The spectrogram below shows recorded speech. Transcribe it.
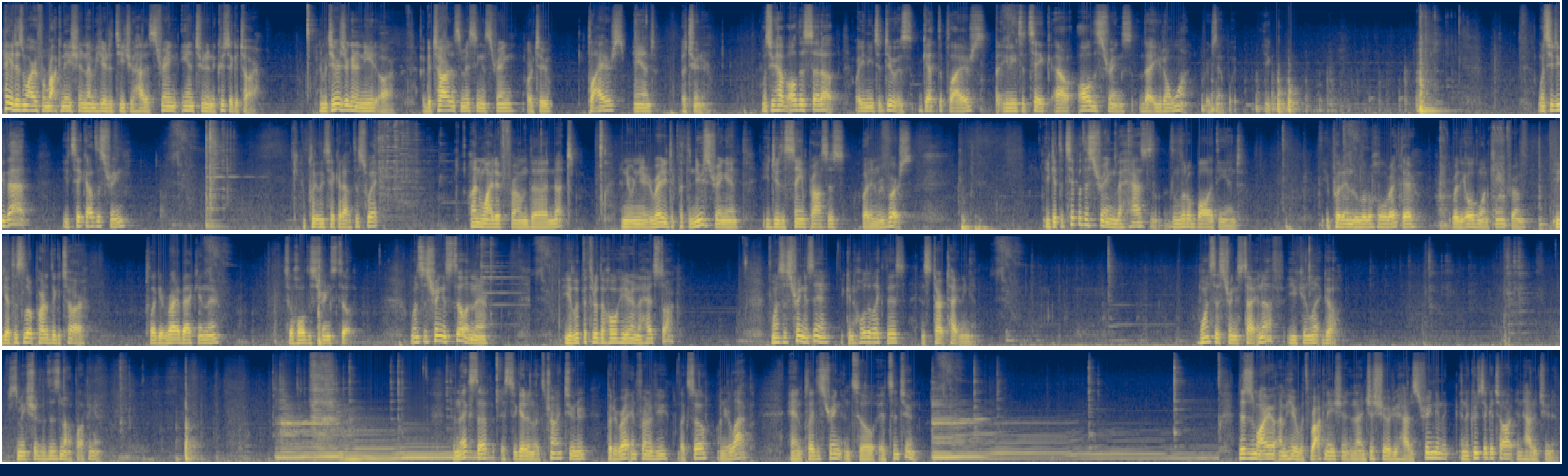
Hey, this is Mario from Rock Nation and I'm here to teach you how to string and tune an acoustic guitar. The materials you're going to need are a guitar that's missing a string or two, pliers, and a tuner. Once you have all this set up, what you need to do is get the pliers. You need to take out all the strings that you don't want. For example, you... once you do that, you take out the string. You completely take it out this way unwind it from the nut. And when you're ready to put the new string in, you do the same process, but in reverse. You get the tip of the string that has the little ball at the end. You put it in the little hole right there, where the old one came from. You get this little part of the guitar, plug it right back in there to hold the string still. Once the string is still in there, you loop it through the hole here in the headstock, once the string is in, you can hold it like this and start tightening it. Once the string is tight enough, you can let go. Just make sure that this is not popping out. The next step is to get an electronic tuner, put it right in front of you, like so, on your lap, and play the string until it's in tune. This is Mario, I'm here with Rock Nation and I just showed you how to string an, acoustic guitar and how to tune it.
